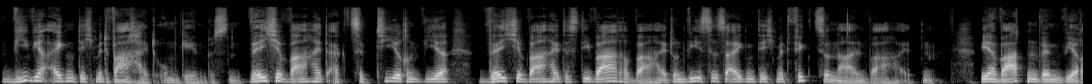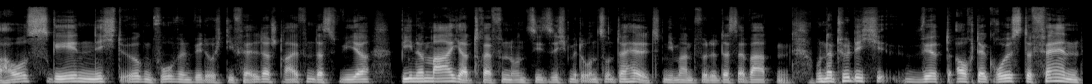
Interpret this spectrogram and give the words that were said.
wie wir eigentlich mit Wahrheit umgehen müssen. Welche Wahrheit akzeptieren wir? Welche Wahrheit ist die wahre Wahrheit? Und wie ist es eigentlich mit fiktionalen Wahrheiten? Wir erwarten, wenn wir rausgehen, nicht irgendwo, wenn wir durch die Felder streifen, dass wir Biene Maya treffen und sie sich mit uns unterhält. Niemand würde das erwarten. Und natürlich wird auch der größte Fan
